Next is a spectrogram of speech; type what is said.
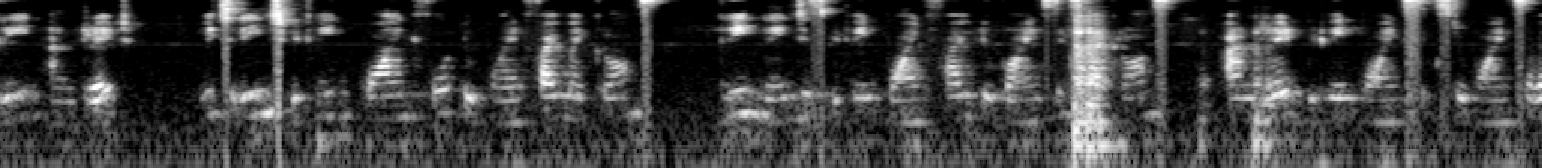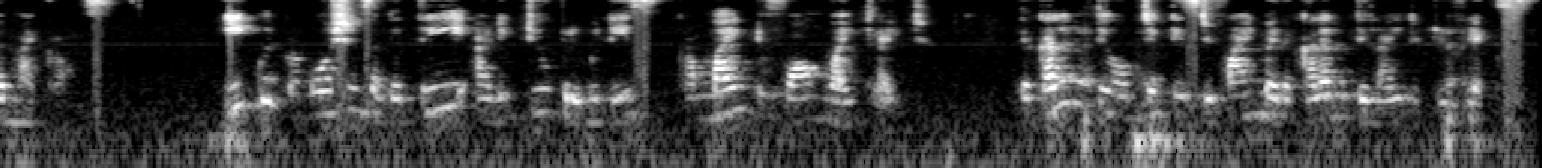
green and red which range between 0.4 to 0.5 microns green ranges between 0.5 to 0.6 microns and red between 0.6 to 0.7 microns. Equal proportions of the three additive primitives combine to form white light. The color of the object is defined by the color of the light it reflects.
